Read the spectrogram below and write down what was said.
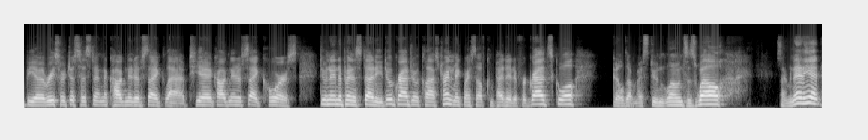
be a research assistant in a cognitive psych lab, TA a cognitive psych course, do an independent study, do a graduate class, try and make myself competitive for grad school, build up my student loans as well. I'm an idiot,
